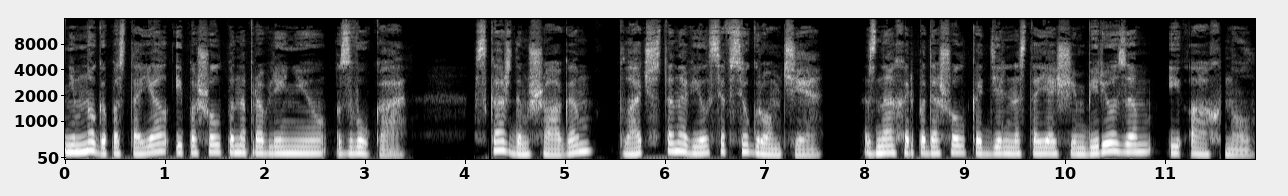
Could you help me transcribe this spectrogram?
немного постоял и пошел по направлению звука. С каждым шагом плач становился все громче. Знахарь подошел к отдельно стоящим березам и ахнул.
